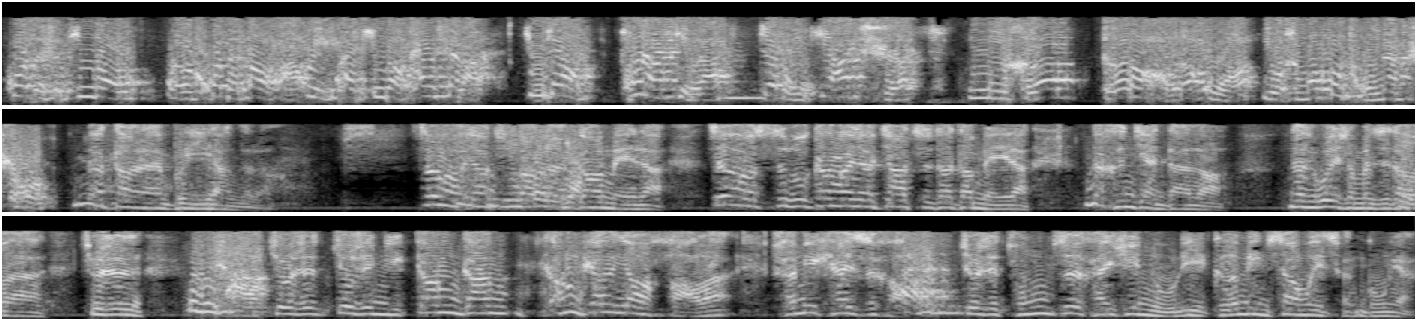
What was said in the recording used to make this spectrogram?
或者是听到呃，或者到法会快听到开示了，就这样突然醒了，这种加持，嗯，和得到好的果有什么不同呢？师傅？那当然不一样的了。正好要吃到蛋糕没了，正好师傅刚刚要加持他，他没了，那很简单了。那是为什么知道吧？就是？就是就是你刚刚刚刚要好了，还没开始好，就是同志还需努力，革命尚未成功呀。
